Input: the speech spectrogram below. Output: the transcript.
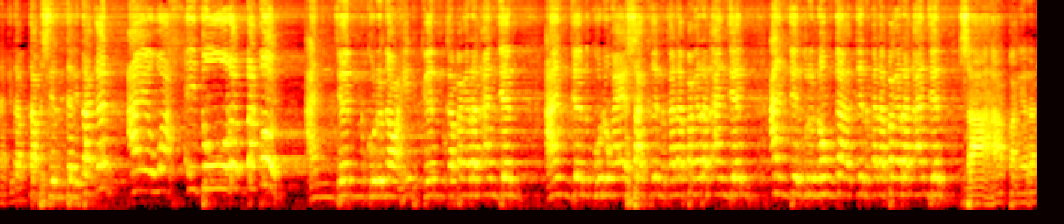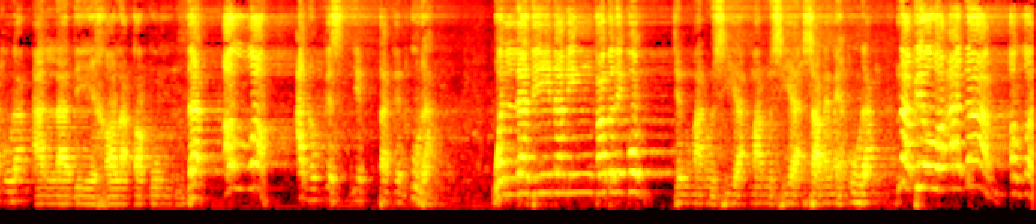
Ina kitab tafsir diceritakan ay wahidu rabbakum. Anjen kudu nawahidkeun ka pangeran anjen. Anjen kudu ngaesakeun kana pangeran anjen. Anjen kudu nonggalkeun kana pangeran anjen. Saha pangeran urang? Alladzi khalaqakum zat Allah. Anu geus nyiptakeun urang walladzina min qablikum. Jeung manusia-manusia samemeh urang. Nabi Allah Adam. Allah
